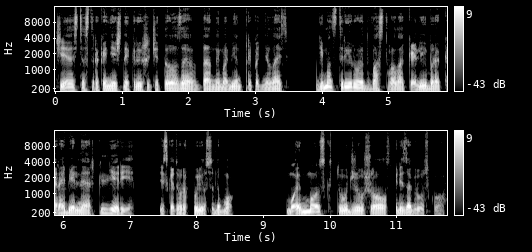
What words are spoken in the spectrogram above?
Часть остроконечной крыши Читоза в данный момент приподнялась, демонстрируя два ствола калибра корабельной артиллерии, из которых курился дымок. Мой мозг тут же ушел в перезагрузку,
